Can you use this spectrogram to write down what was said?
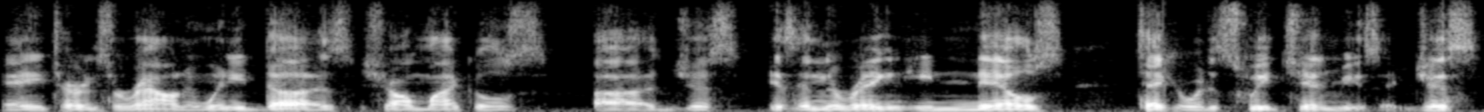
and he turns around, and when he does, Shawn Michaels uh, just is in the ring and he nails Taker with his sweet chin music, just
